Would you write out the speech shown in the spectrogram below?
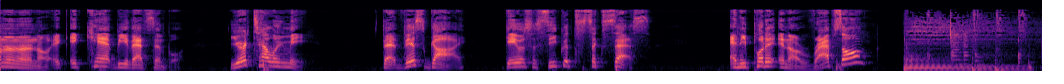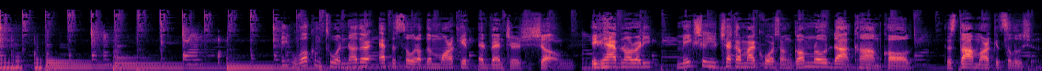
no, no, no, no. It, it can't be that simple. You're telling me that this guy gave us a secret success and he put it in a rap song? Welcome to another episode of the Market Adventures Show. If you haven't already, make sure you check out my course on gumroad.com called The Stock Market Solution.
